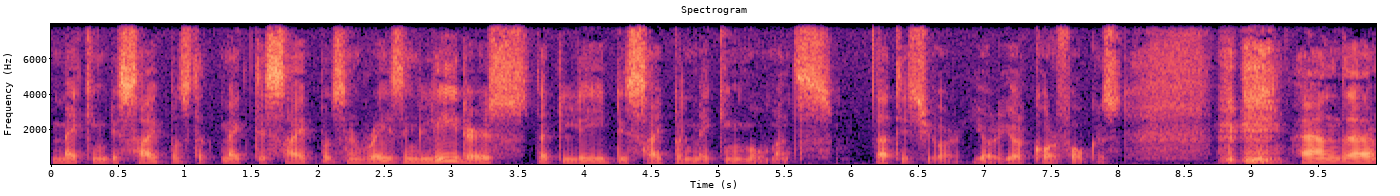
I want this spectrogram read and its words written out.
making disciples that make disciples and raising leaders that lead disciple making movements. That is your, your, your core focus. and uh,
